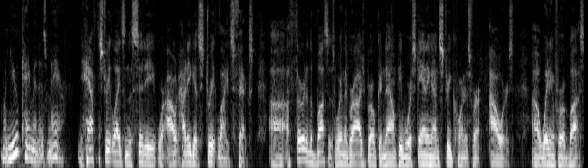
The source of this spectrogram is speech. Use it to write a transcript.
when you came in as mayor. Half the street lights in the city were out. How do you get street lights fixed? Uh, a third of the buses were in the garage broken down. People were standing on street corners for hours uh, waiting for a bus.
